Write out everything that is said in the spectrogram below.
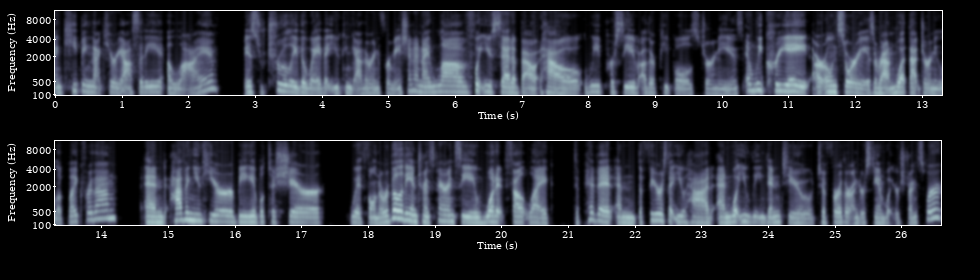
and keeping that curiosity alive is truly the way that you can gather information. And I love what you said about how we perceive other people's journeys and we create our own stories around what that journey looked like for them. And having you here, being able to share with vulnerability and transparency what it felt like to pivot and the fears that you had and what you leaned into to further understand what your strengths were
